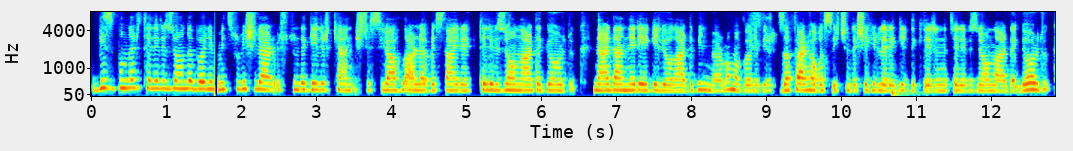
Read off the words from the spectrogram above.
Biz bunları televizyonda böyle Mitsubishi'ler üstünde gelirken işte silahlarla vesaire televizyonlarda gördük. Nereden nereye geliyorlardı bilmiyorum ama böyle bir zafer havası içinde şehirlere girdiklerini televizyonlarda gördük.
